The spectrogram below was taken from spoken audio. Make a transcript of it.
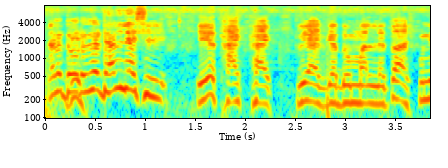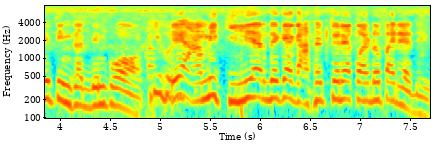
তাহলে দৌড়ে ঢালি আসি। এ থাক থাক তুই আজকে দম মারলে তো আসবনি তিন চার দিন পর। এ আমি ক্লিয়ার দেখে গাছের চড়ে কয়ডো পাইরে দিই।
